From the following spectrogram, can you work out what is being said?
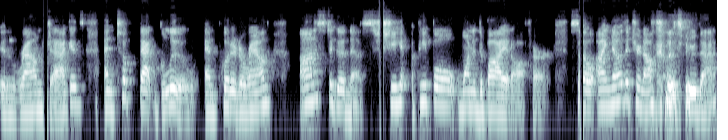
in round jaggeds, and took that glue and put it around. honest to goodness, she people wanted to buy it off her. So I know that you're not going to do that.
